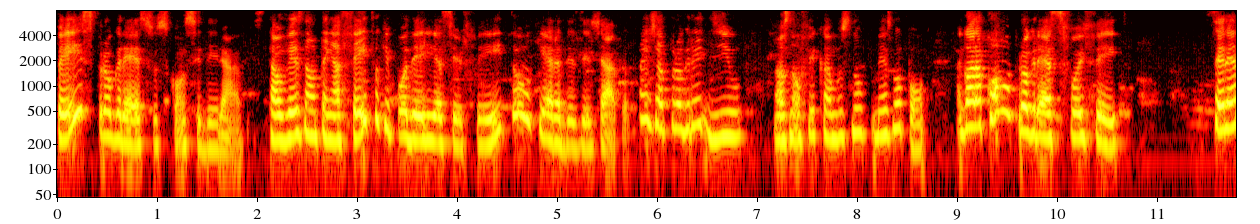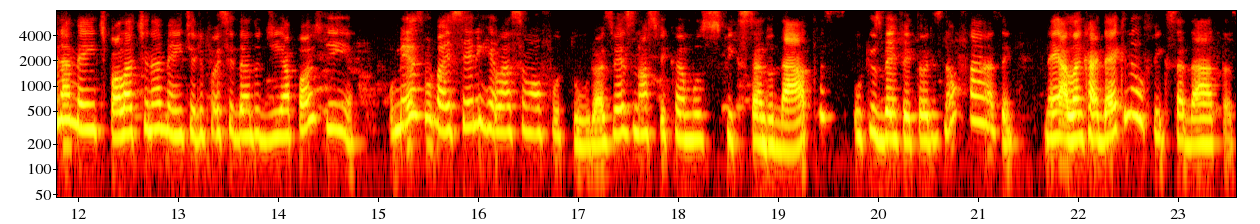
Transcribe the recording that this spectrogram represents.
fez progressos consideráveis. Talvez não tenha feito o que poderia ser feito, o que era desejável, mas já progrediu. Nós não ficamos no mesmo ponto. Agora, como o progresso foi feito? Serenamente, paulatinamente, ele foi se dando dia após dia. O mesmo vai ser em relação ao futuro. Às vezes nós ficamos fixando datas, o que os benfeitores não fazem. Né? Allan Kardec não fixa datas.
